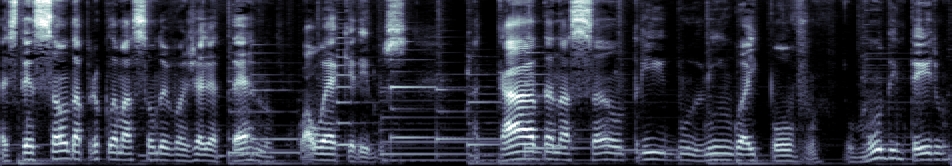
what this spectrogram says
A extensão da proclamação do Evangelho Eterno, qual é, queridos? A cada nação, tribo, língua e povo, o mundo inteiro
